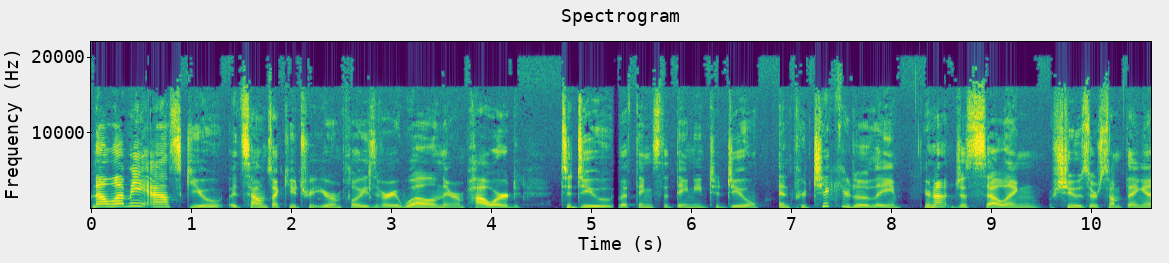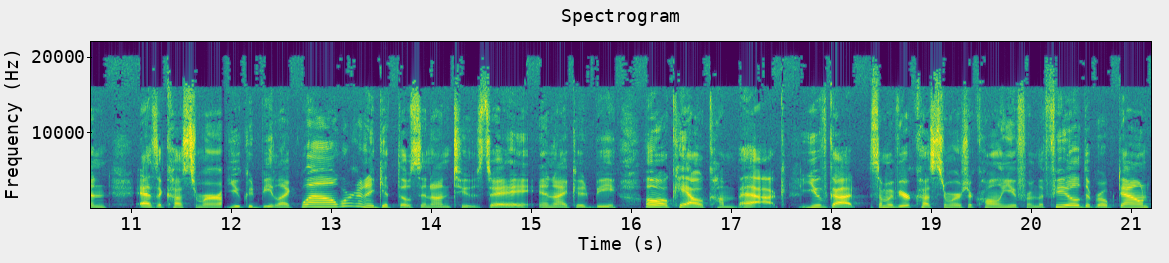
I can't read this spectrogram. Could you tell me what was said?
Now, let me ask you it sounds like you treat your employees very well and they're empowered to do the things that they need to do. And particularly, you're not just selling shoes or something. And as a customer, you could be like, well, we're going to get those in on Tuesday. And I could be, oh, okay, I'll come back. You've got some of your customers are calling you from the field that broke down.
